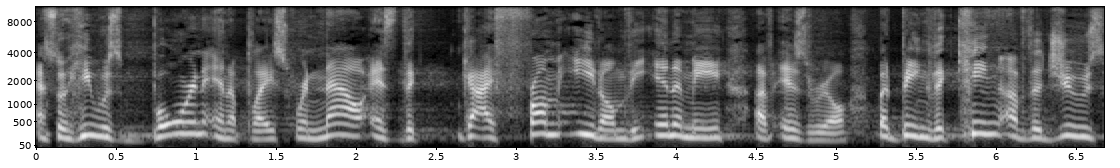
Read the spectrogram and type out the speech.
And so he was born in a place where now, as the guy from Edom, the enemy of Israel, but being the king of the Jews,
